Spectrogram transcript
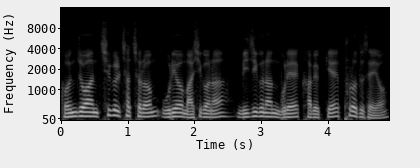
건조한 칡을차처럼 우려 마시거나 미지근한 물에 가볍게 풀어 드세요.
